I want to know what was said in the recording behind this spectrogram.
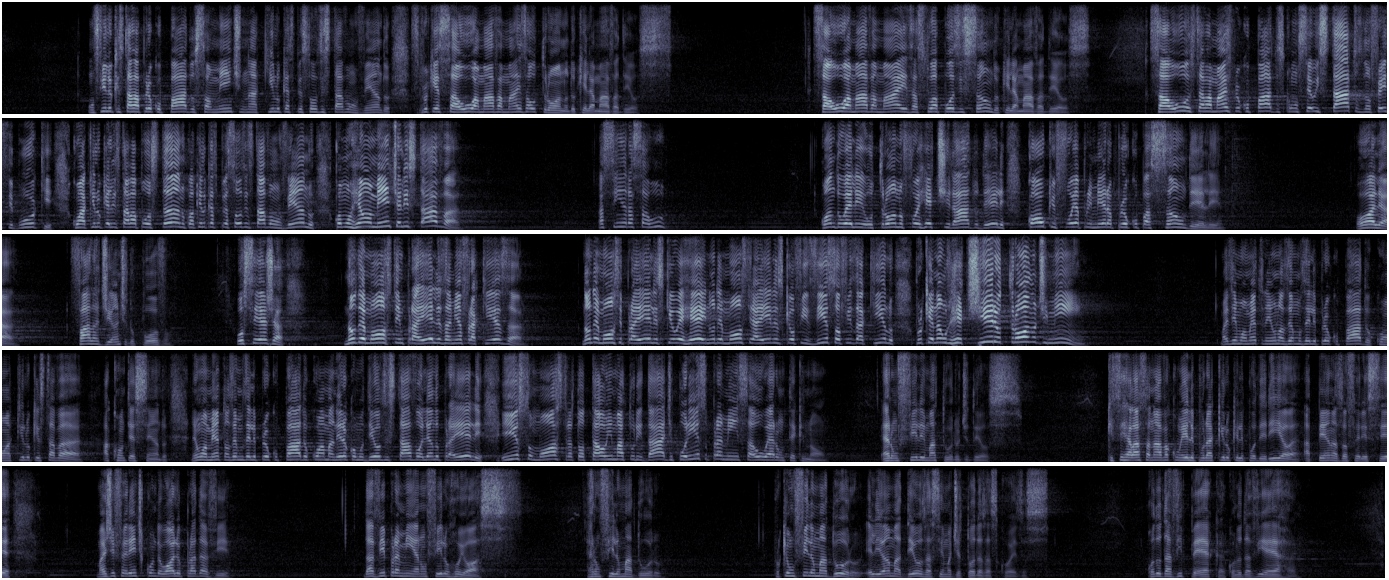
Um filho que estava preocupado somente naquilo que as pessoas estavam vendo, porque Saul amava mais ao trono do que ele amava a Deus. Saul amava mais a sua posição do que ele amava a Deus. Saul estava mais preocupado com o seu status no Facebook, com aquilo que ele estava postando, com aquilo que as pessoas estavam vendo, como realmente ele estava. Assim era Saul. Quando ele, o trono foi retirado dele, qual que foi a primeira preocupação dele? Olha, fala diante do povo. Ou seja, não demonstrem para eles a minha fraqueza. Não demonstre para eles que eu errei, não demonstre a eles que eu fiz isso ou fiz aquilo, porque não retire o trono de mim. Mas em momento nenhum nós vemos ele preocupado com aquilo que estava acontecendo. Em nenhum momento nós vemos ele preocupado com a maneira como Deus estava olhando para ele, e isso mostra total imaturidade. Por isso, para mim, Saul era um tecnon, era um filho imaturo de Deus, que se relacionava com ele por aquilo que ele poderia apenas oferecer. Mas diferente quando eu olho para Davi. Davi, para mim, era um filho ruiós, era um filho maduro porque um filho maduro, ele ama a Deus acima de todas as coisas. Quando Davi peca, quando Davi erra,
